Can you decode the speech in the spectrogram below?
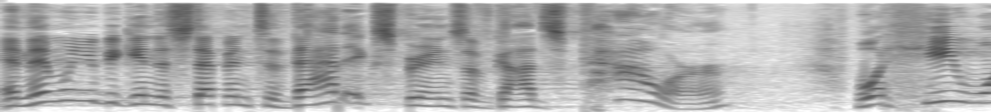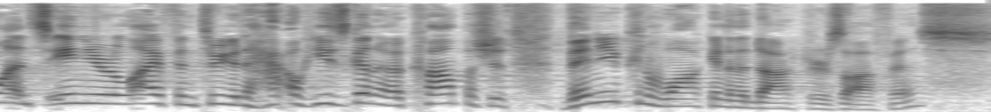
And then when you begin to step into that experience of God's power, what He wants in your life and through you, and how He's going to accomplish it, then you can walk into the doctor's office,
